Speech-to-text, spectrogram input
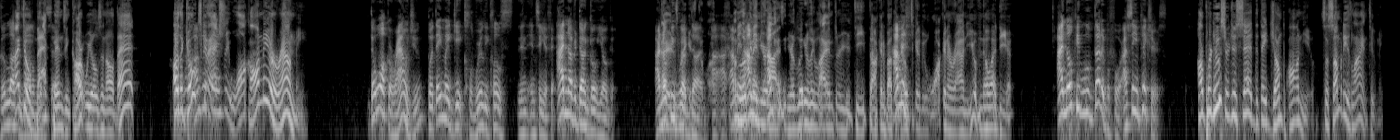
Good luck. I do back bends and cartwheels and all that. Are the goats going to actually walk on me or around me? They'll walk around you, but they may get cl- really close in, into your face. I've never done goat yoga. I know people have done. I, I, am mean, looking I'm in, in your I'm, eyes, and you're literally lying through your teeth, talking about the I'm goat's going to be walking around you. You have no idea. I know people who've done it before. I've seen pictures. Our producer just said that they jump on you. So somebody's lying to me.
